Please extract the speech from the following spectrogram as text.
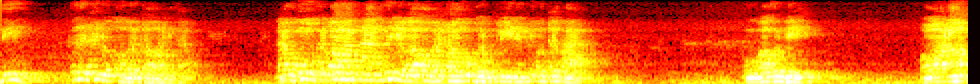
นี่คือนายกอบจนี่ครับเราพูดกันว่านั่งนี่เดียวว่าอบจก็ผลปีหนึ่งไม่ต้องจะบาทหูว่าคุณพี่พอเนาะ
